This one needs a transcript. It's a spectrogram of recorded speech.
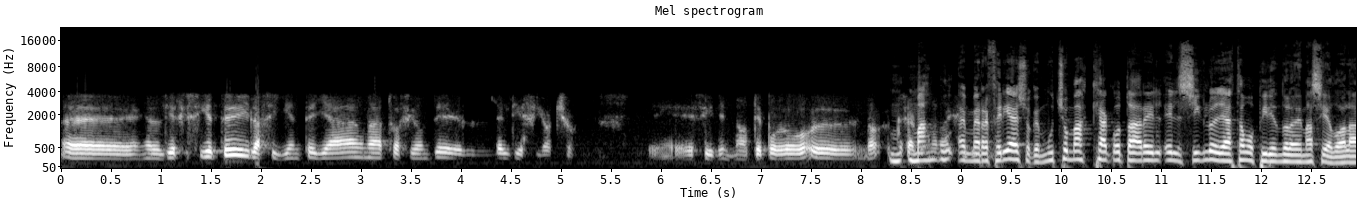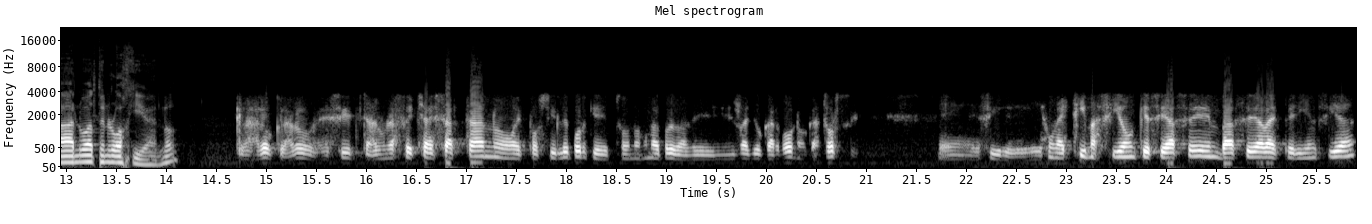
eh, en el 17 y la siguiente ya una actuación del, del 18. Eh, es decir, no te puedo... Eh, me refería a eso, que mucho más que acotar el, siglo ya estamos pidiéndole demasiado a las nuevas tecnologías, ¿no? Claro, claro. Es decir, dar una fecha exacta no es posible porque esto no es una prueba de rayo carbono 14. es decir, es una estimación que se hace en base a la experiencia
